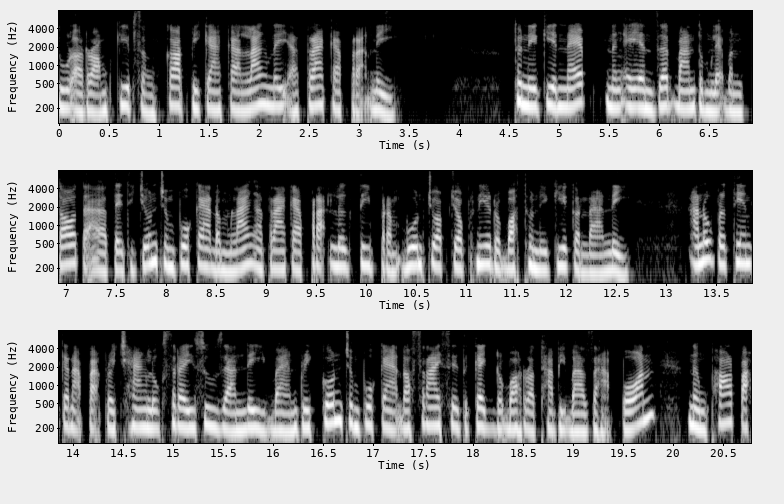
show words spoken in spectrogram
ទួលអារម្មណ៍គៀបសង្កត់ពីការកើនឡើងនៃអត្រាការប្រាក់នេះធនាគារ NAB និង ANZ បានទម្លាក់បន្តទៅអតិថិជនចំពោះការដំឡើងអត្រាការប្រាក់លើកទី9ជាប់ជាប់គ្នារបស់ធនាគារកណ្ដាលនេះអនុប្រធានគណៈបកប្រឆាំងលោកស្រី Susan Lee បានរិះគន់ចំពោះការដោះស្រាយសេដ្ឋកិច្ចរបស់រដ្ឋាភិបាលសហព័ន្ធនិងផលប៉ះ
